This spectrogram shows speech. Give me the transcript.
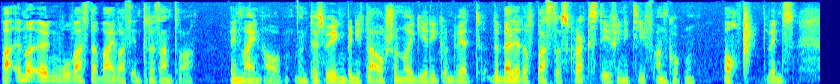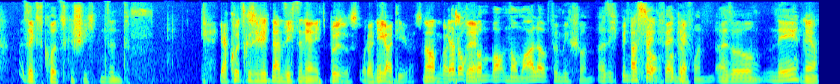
war immer irgendwo was dabei, was interessant war. In meinen Augen. Und deswegen bin ich da auch schon neugierig und werde The Ballad of Buster Scruggs definitiv angucken. Auch wenn es sechs Kurzgeschichten sind. Ja, Kurzgeschichten an sich sind ja nichts Böses oder Negatives, ne? Um ja, doch, Willen. normaler für mich schon. Also ich bin Ach kein so, Fan okay. davon. Also, nee. Ja.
